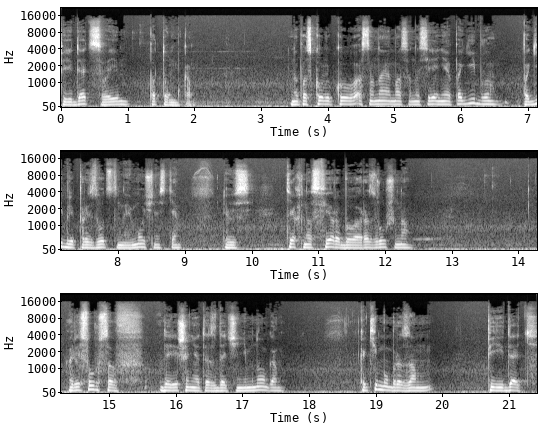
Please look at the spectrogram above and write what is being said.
передать своим потомкам. Но поскольку основная масса населения погибла, погибли производственные мощности, то есть техносфера была разрушена, ресурсов для решения этой задачи немного. Каким образом передать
